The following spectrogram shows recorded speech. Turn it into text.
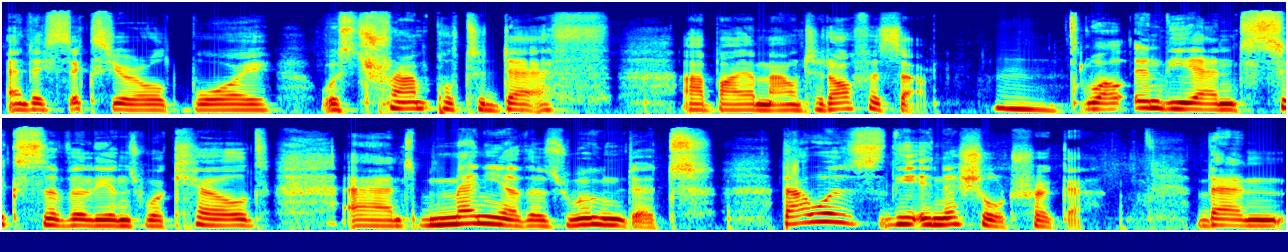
and a six year old boy was trampled to death uh, by a mounted officer. Mm. Well, in the end, six civilians were killed and many others wounded. That was the initial trigger. Then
